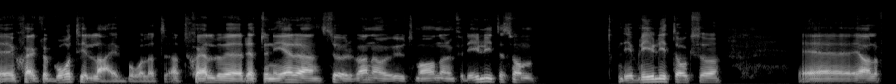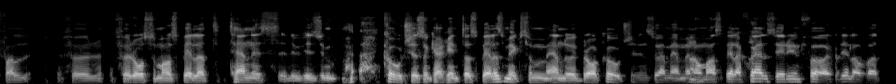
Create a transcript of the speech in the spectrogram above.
eh, självklart gå till liveball, att, att själv eh, returnera servarna och utmana dem. För det är ju lite som, det blir ju lite också, i alla fall för, för oss som har spelat tennis, det finns ju coacher som kanske inte har spelat så mycket som ändå är bra coacher, så jag med. men om man spelar själv så är det ju en fördel av att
